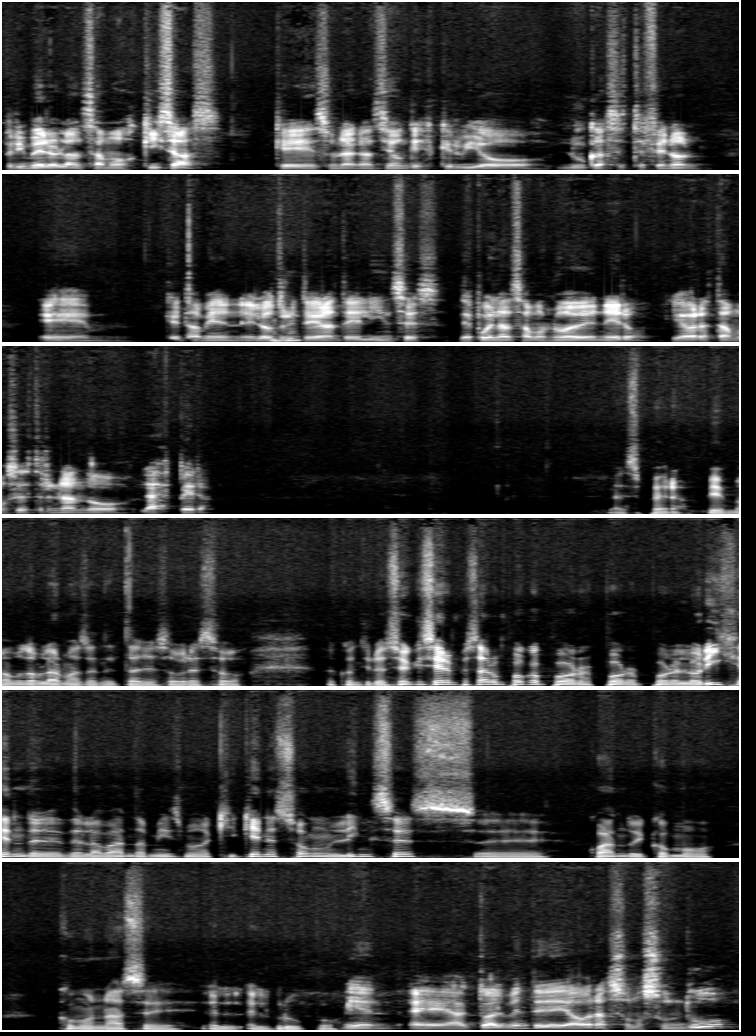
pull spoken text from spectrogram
Primero lanzamos Quizás, que es una canción que escribió Lucas Estefenón, eh, que también el otro integrante del INSES. Después lanzamos 9 de enero y ahora estamos estrenando La Espera. La espera. Bien, vamos a hablar más en detalle sobre eso a continuación. Quisiera empezar un poco por, por, por el origen de, de la banda misma. ¿Quiénes son Linces? Eh, ¿Cuándo y cómo, cómo nace el, el grupo? Bien, eh, actualmente ahora somos un dúo.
